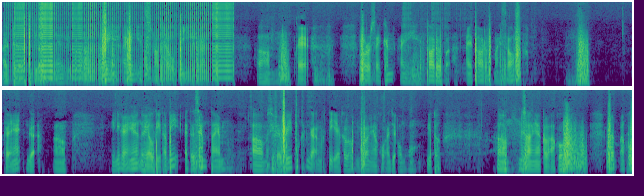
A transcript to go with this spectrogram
ada penjelasannya gitu. Tapi I think it's not healthy gitu kan. Um, kayak for a second I thought of I thought of myself. Kayaknya nggak um, ini kayaknya nggak healthy. Tapi at the same time um, si Febri itu kan nggak ngerti ya kalau misalnya aku aja omong gitu. Um, misalnya kalau aku Feb aku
